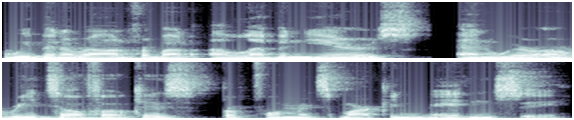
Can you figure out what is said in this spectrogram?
We've been around for about 11 years, and we're a retail focused performance marketing agency.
